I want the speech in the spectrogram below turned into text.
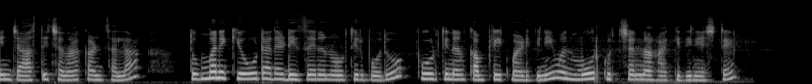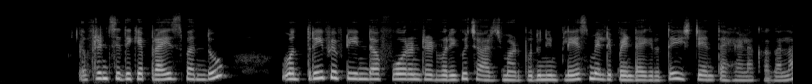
ಏನು ಜಾಸ್ತಿ ಚೆನ್ನಾಗಿ ಕಾಣಿಸಲ್ಲ. ತುಂಬಾ ಕ್ಯೂಟಾದ ಡಿಸೈನ್ ನೋಡ್ತಿರ್ಬೋದು. ಪೂರ್ತಿ ನಾನು ಕಂಪ್ಲೀಟ್ ಮಾಡಿದ್ದೀನಿ. ಒಂದು ಮೂರು ಕುಚ್ಚನ್ನು ಹಾಕಿದ್ದೀನಿ ಅಷ್ಟೇ. ಫ್ರೆಂಡ್ಸ್, ಇದಕ್ಕೆ ಪ್ರೈಸ್ ಬಂದು ಒಂದು ತ್ರೀ ಫಿಫ್ಟಿಯಿಂದ ಫೋರ್ ಹಂಡ್ರೆಡ್ವರೆಗೂ ಚಾರ್ಜ್ ಮಾಡ್ಬೋದು. ನಿಮ್ಮ ಪ್ಲೇಸ್ ಮೇಲೆ ಡಿಪೆಂಡ್ ಆಗಿರುತ್ತೆ. ಇಷ್ಟೇ ಅಂತ ಹೇಳೋಕ್ಕಾಗಲ್ಲ.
